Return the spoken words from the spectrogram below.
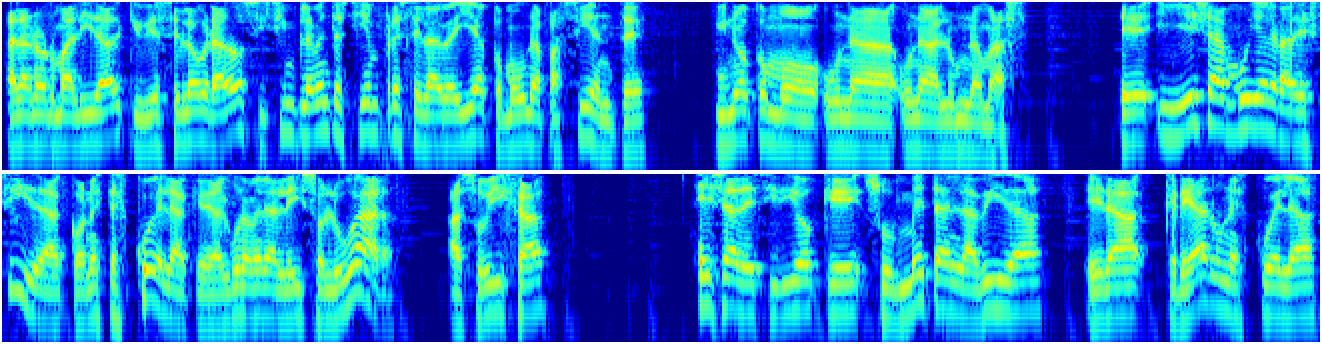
a la normalidad que hubiese logrado si simplemente siempre se la veía como una paciente y no como una, una alumna más. Eh, y ella muy agradecida con esta escuela que de alguna manera le hizo lugar a su hija, ella decidió que su meta en la vida era crear una escuela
